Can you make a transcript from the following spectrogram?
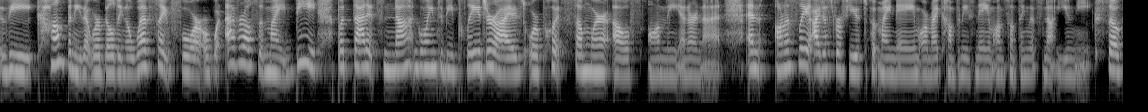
the company that we're building a website for or whatever else it might be, but that it's not going to be plagiarized or put somewhere else on the internet. And honestly, I just refuse to put my name or my company's name on something that's not not unique. So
